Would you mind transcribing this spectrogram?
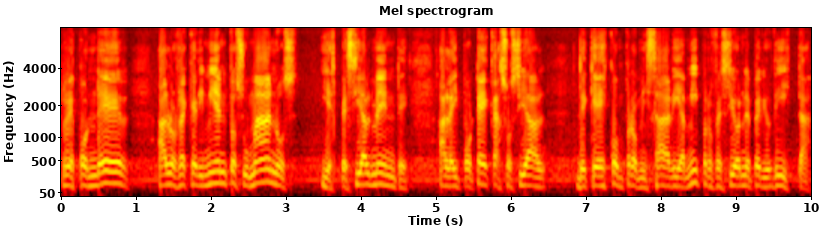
responder a los requerimientos humanos y especialmente a la hipoteca social de que es compromisaria mi profesión de periodista,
